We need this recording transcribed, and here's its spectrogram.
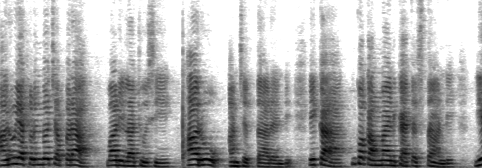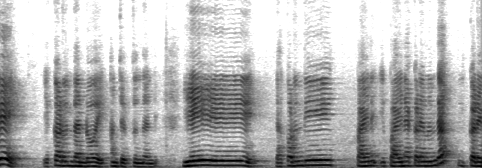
అరు ఎక్కడుందో చెప్పరా? వాడు ఇలా చూసి అరు అని చెప్తాడండి. ఇక ఇంకొక అమ్మాయిని కేకేస్తామండి ఏ ఎక్కడుందండోయ్ అని చెప్తుందండి. ఏ ఎక్కడుంది? పైన పైన ఎక్కడైనా ఉందా? ఇక్కడే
